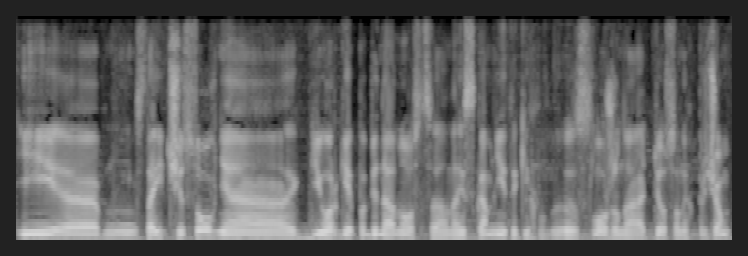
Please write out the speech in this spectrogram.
И э, стоит часовня Георгия Победоносца. Она из камней таких э, сложена, оттесанных. Причем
